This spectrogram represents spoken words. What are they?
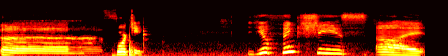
uh, 14. You think she's uh,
